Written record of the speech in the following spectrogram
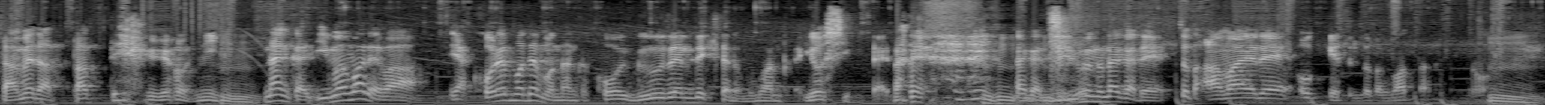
ダメだったっていうように、うん、なんか今まではいやこれもでもなんかこういう偶然できたのもなんかよしみたいなね。なんか自分の中でちょっと甘えで OK するところもあったんですけど、うん、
